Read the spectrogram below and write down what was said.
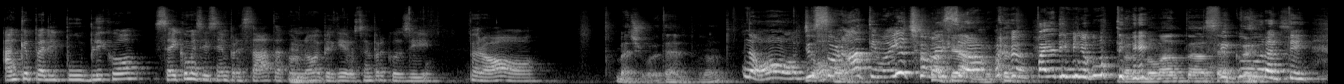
anche per il pubblico, sei come sei sempre stata con mm. noi, perché ero sempre così, però... Beh, ci vuole tempo, no? No, giusto no. un attimo, io ci ho messo anno? un paio di minuti. Dal 97. Figurati.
